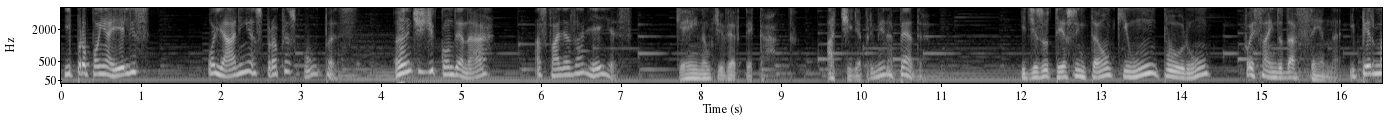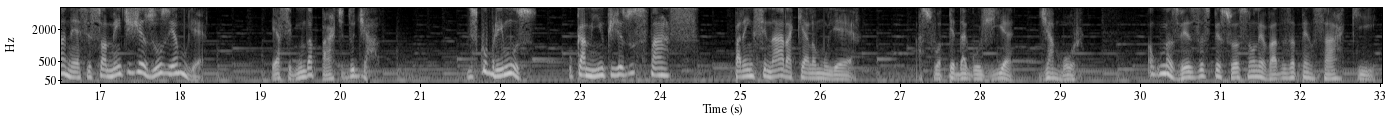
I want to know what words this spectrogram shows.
e propõe a eles olharem as próprias culpas antes de condenar as falhas alheias. Quem não tiver pecado, atire a primeira pedra. E diz o texto então que um por um foi saindo da cena e permanece somente Jesus e a mulher. É a segunda parte do diálogo. Descobrimos o caminho que Jesus faz para ensinar aquela mulher a sua pedagogia de amor. Algumas vezes as pessoas são levadas a pensar que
